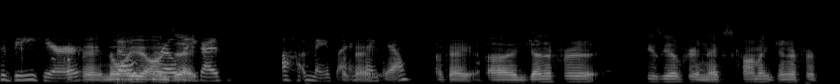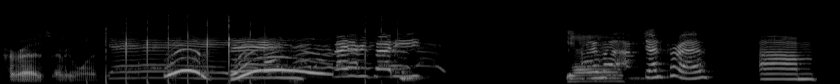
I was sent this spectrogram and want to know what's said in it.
to be here. Okay, so Nora, you're on thrilled that deck. you guys. Oh, amazing. Okay. Thank you. Okay, uh, Jennifer, please give up for your next comic, Jennifer Perez, everyone. Yay! Woo! Everybody. I'm, uh, I'm Jen Perez. Um,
